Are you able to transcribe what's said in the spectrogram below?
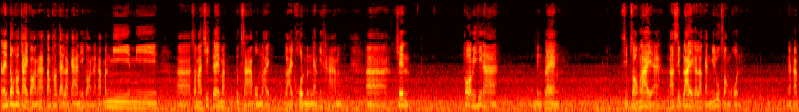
อันนี้ต้องเข้าใจก่อนนะฮะต้องเข้าใจหลักการนี้ก่อนนะครับ มันมีมีสมาชิกได้มาปรึกษาผมหลายหลายคนเหมือนกันที่ถาม เช่น พ่อมีที่นาหนึ่งแปลงสิบสองไร่อะเอาสิบไร่ก็แล้วกันมีลูกสองคนนะครับ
